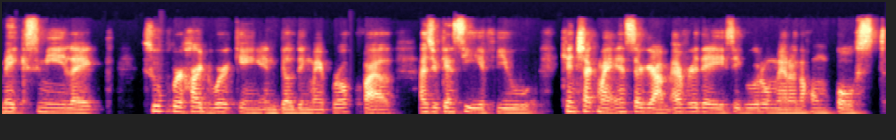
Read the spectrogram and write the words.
makes me like super hardworking in building my profile. As you can see, if you can check my Instagram every day, siguro meron akong post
